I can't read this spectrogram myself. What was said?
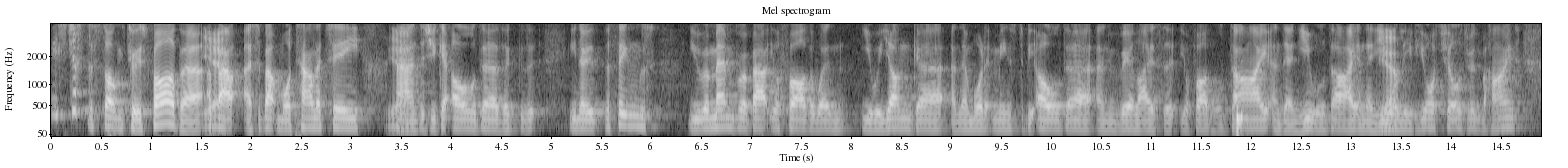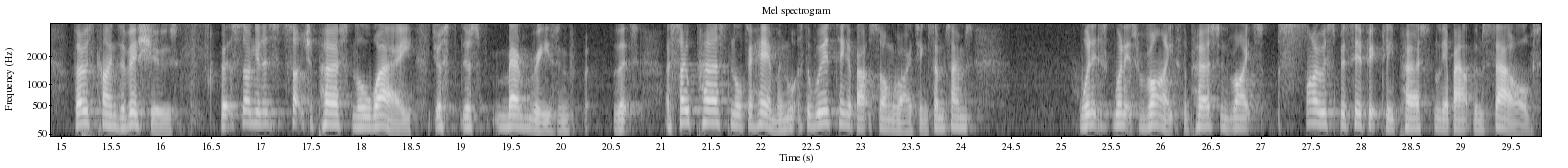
it's just a song to his father Yeah. about it's about mortality, Yeah. and as you get older, the, the you know the things you remember about your father when you were younger, and then what it means to be older, and realize that your father will die, and then you will die, and then you Yeah. will leave your children behind. Those kinds of issues, but sung in such a personal way, just just memories and that are so personal to him. And what's the weird thing about songwriting? Sometimes when it's when it's right, the person writes so specifically personally about themselves,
